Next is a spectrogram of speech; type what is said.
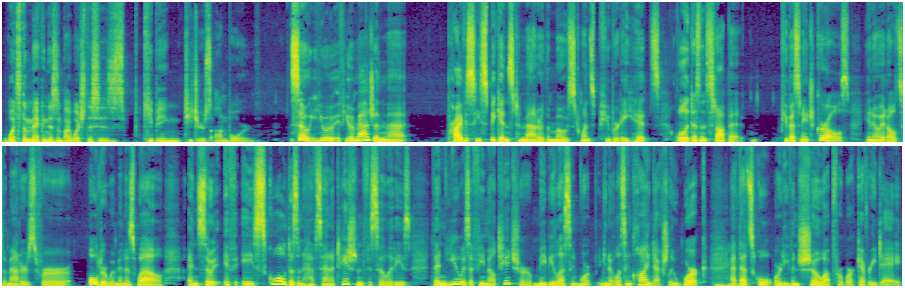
what's the mechanism by which this is keeping teachers on board? So you if you imagine that privacy begins to matter the most once puberty hits well it doesn't stop at pubescent age girls. You know, it also matters for older women as well. And so if a school doesn't have sanitation facilities, then you as a female teacher may be less and more, you know, less inclined to actually work mm-hmm. at that school or to even show up for work every day.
